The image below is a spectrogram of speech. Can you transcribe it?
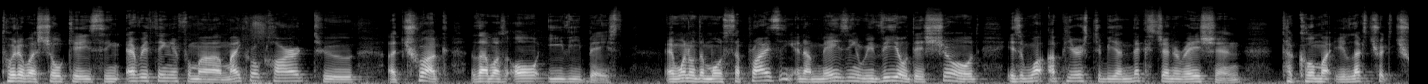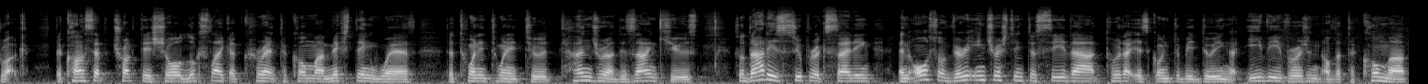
Toyota was showcasing everything from a microcar to a truck that was all EV based. And one of the most surprising and amazing reveal they showed is what appears to be a next generation Tacoma electric truck. The concept truck they showed looks like a current Tacoma mixed in with the 2022 Tundra design cues. So that is super exciting and also very interesting to see that Toyota is going to be doing an EV version of the Tacoma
